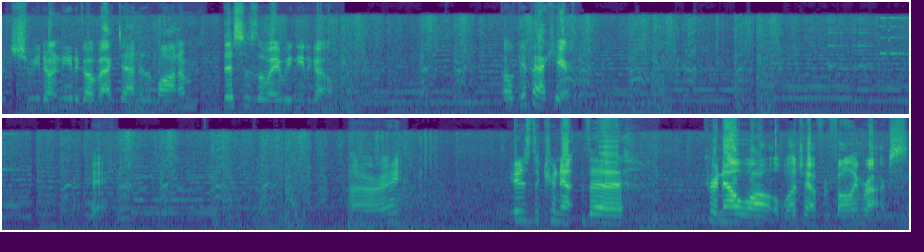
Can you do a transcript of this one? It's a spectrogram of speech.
Which we don't need to go back down to the bottom. This is the way we need to go. Oh, get back here. Okay. Alright. Here's the Crenel, the Crenel wall. Watch out for falling rocks.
